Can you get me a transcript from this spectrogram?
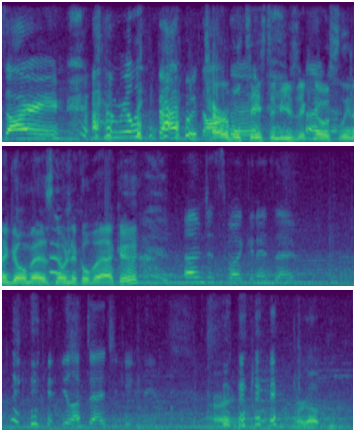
Sorry, I'm really bad with all Terrible the- taste in music. No. Selena Gomez, no Nickelback. I'm just what can I say? You'll have to educate me. All right. Word up.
